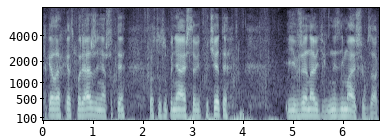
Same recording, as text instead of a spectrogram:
Таке легке спорядження, що ти просто зупиняєшся відпочити і вже навіть не знімаєш рюкзак.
